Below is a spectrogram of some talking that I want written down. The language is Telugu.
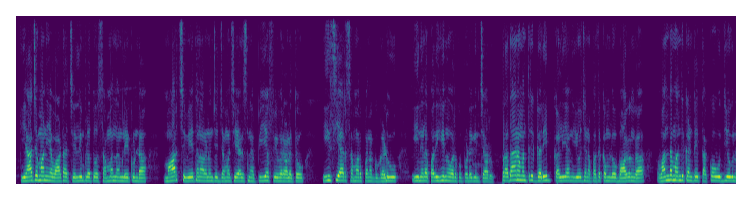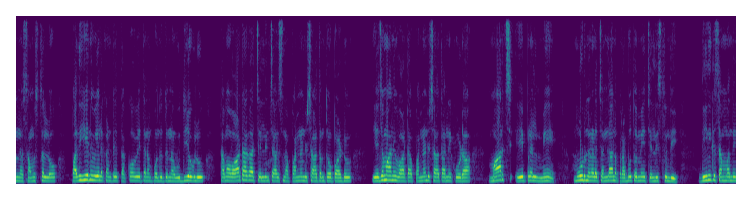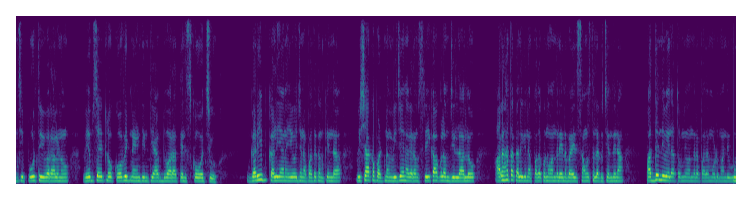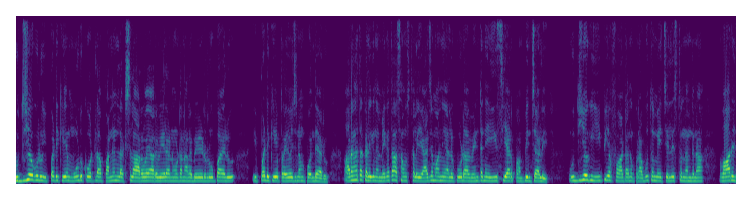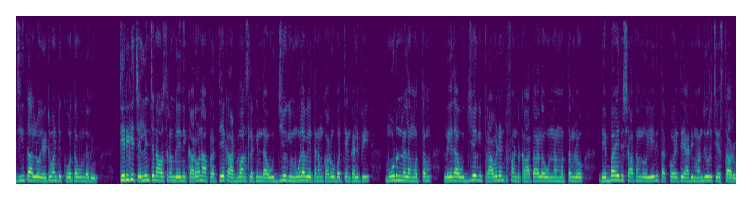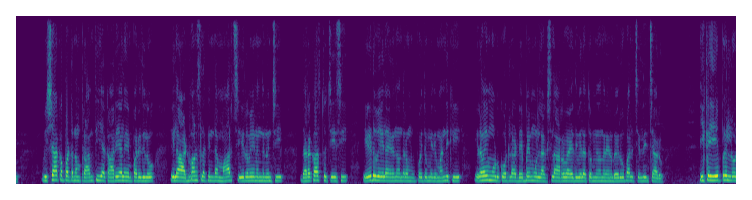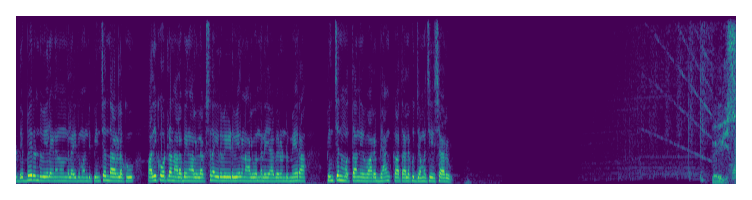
యాజమాన్య వాటా చెల్లింపులతో సంబంధం లేకుండా మార్చి వేతనాల నుంచి జమ చేయాల్సిన పీఎఫ్ వివరాలతో ఈసీఆర్ సమర్పణకు గడువు ఈ నెల పదిహేను వరకు పొడిగించారు. ప్రధానమంత్రి గరీబ్ కళ్యాణ్ యోజన పథకంలో భాగంగా వంద మంది కంటే తక్కువ ఉద్యోగులున్న సంస్థల్లో పదిహేను వేల కంటే తక్కువ వేతనం పొందుతున్న ఉద్యోగులు తమ వాటాగా చెల్లించాల్సిన పన్నెండు శాతంతో పాటు యజమాని వాటా పన్నెండు శాతాన్ని కూడా మార్చ్ ఏప్రిల్ మే మూడు నెలల చందాను ప్రభుత్వమే చెల్లిస్తుంది. దీనికి సంబంధించి పూర్తి వివరాలను వెబ్సైట్లో కోవిడ్ నైన్టీన్ ట్యాబ్ ద్వారా తెలుసుకోవచ్చు. గరీబ్ కళ్యాణ యోజన పథకం కింద విశాఖపట్నం విజయనగరం శ్రీకాకుళం జిల్లాలో అర్హత కలిగిన పదకొండు వందల ఎనభై ఐదు సంస్థలకు చెందిన పద్దెనిమిది వేల తొమ్మిది వందల పదమూడు మంది ఉద్యోగులు ఇప్పటికే మూడు కోట్ల పన్నెండు లక్షల అరవై ఆరు వేల నూట నలభై ఏడు రూపాయలు ఇప్పటికే ప్రయోజనం పొందారు. అర్హత కలిగిన మిగతా సంస్థల యాజమాన్యాలు కూడా వెంటనే ఈసీఆర్ పంపించాలి. ఉద్యోగి ఈపీఎఫ్ వాటాను ప్రభుత్వమే చెల్లిస్తున్నందున వారి జీతాల్లో ఎటువంటి కోత ఉండదు. తిరిగి చెల్లించిన అవసరం లేని కరోనా ప్రత్యేక అడ్వాన్స్ల కింద ఉద్యోగి మూల వేతనం కరువు భత్యం కలిపి మూడు నెలల మొత్తం లేదా ఉద్యోగి ప్రావిడెంట్ ఫండ్ ఖాతాలో ఉన్న మొత్తంలో డెబ్బై ఐదు శాతంలో ఏది తక్కువైతే అది మంజూరు చేస్తారు. విశాఖపట్నం ప్రాంతీయ కార్యాలయం పరిధిలో ఇలా అడ్వాన్స్ల కింద మార్చి ఇరవై ఎనిమిది నుంచి దరఖాస్తు చేసి ఏడు వేల ఎనిమిది వందల ముప్పై తొమ్మిది మందికి ఇరవై మూడు కోట్ల డెబ్బై మూడు లక్షల అరవై ఐదు వేల తొమ్మిది వందల ఎనభై రూపాయలు చెల్లించారు. ఇక ఏప్రిల్లో డెబ్బై రెండు వేల ఎనిమిది వందల ఐదు మంది పింఛన్దారులకు పది కోట్ల నలభై నాలుగు లక్షల ఇరవై ఏడు వేల నాలుగు వందల యాభై రెండు మేర పింఛన్ మొత్తాన్ని వారి బ్యాంక్ ఖాతాలకు జమ చేశారు Peace.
